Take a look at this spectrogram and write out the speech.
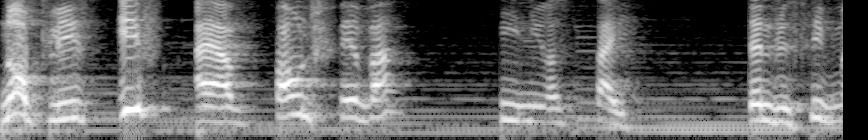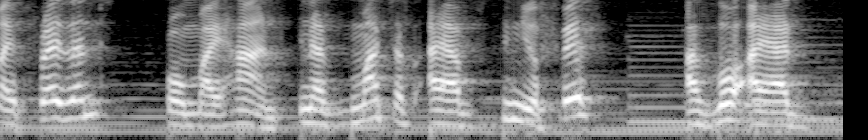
No, please, if I have found favor in your sight, then receive my present from my hand, inasmuch as I have seen your face, as though I had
